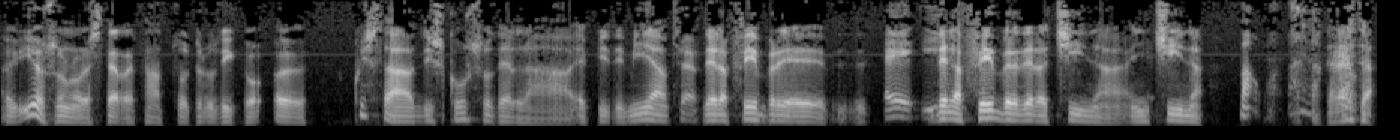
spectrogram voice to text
eh, io sono esterrefatto, te lo dico, eh, questo discorso dell'epidemia, certo. della, febbre, il... della febbre della Cina, in Cina, Ma guarda che razza,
